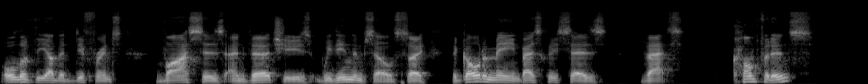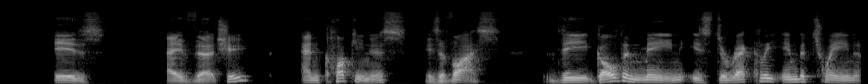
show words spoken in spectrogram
all of the other different vices and virtues within themselves. So the golden mean basically says that confidence is a virtue and cockiness is a vice the golden mean is directly in between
